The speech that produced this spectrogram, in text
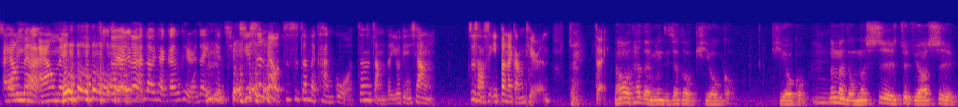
，Iron Man，Iron Man，走进 来就看到一台钢铁人在你面前，其实没有，这是真的看过，真的长得有点像，至少是一半的钢铁人，对。对，然后它的名字叫做 Kyogo。Kyogo，那么我们是最主要是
